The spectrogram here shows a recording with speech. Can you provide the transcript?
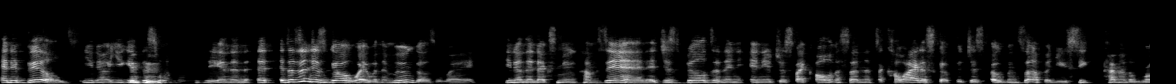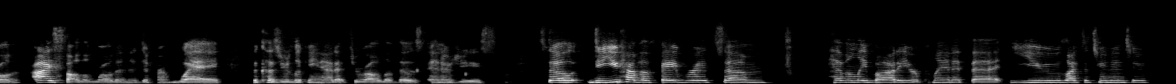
And it builds. You know, you get mm-hmm. this one energy, and then it, it doesn't just go away when the moon goes away you know the next moon comes in it just builds and then and you're just like all of a sudden it's a kaleidoscope it just opens up and you see kind of the world i saw the world in a different way because you're looking at it through all of those energies so do you have a favorite um, heavenly body or planet that you like to tune into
